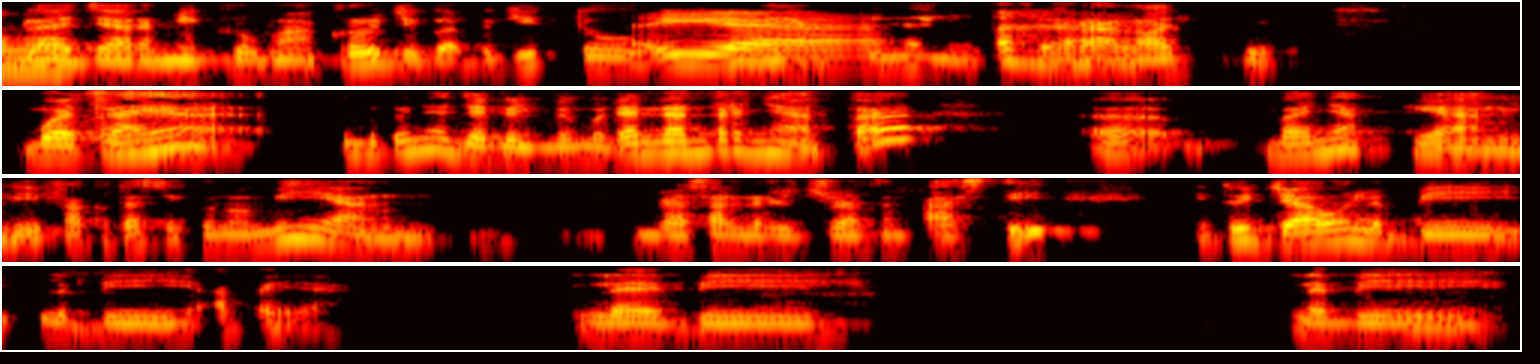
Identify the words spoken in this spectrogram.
belajar mikro makro juga begitu. Iya. Melihatnya secara logik. Buat saya sebetulnya jadi lebih mudah dan ternyata eh, banyak yang di Fakultas Ekonomi yang berasal dari jurusan pasti itu jauh lebih lebih apa ya lebih lebih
